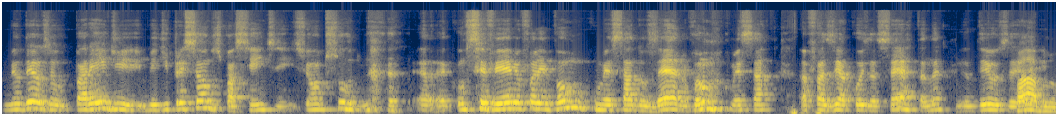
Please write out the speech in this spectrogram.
meu Deus, eu parei de medir pressão dos pacientes, isso é um absurdo. É, é, com CVM eu falei, vamos começar do zero, vamos começar a fazer a coisa certa, né? Meu Deus, é Pablo,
